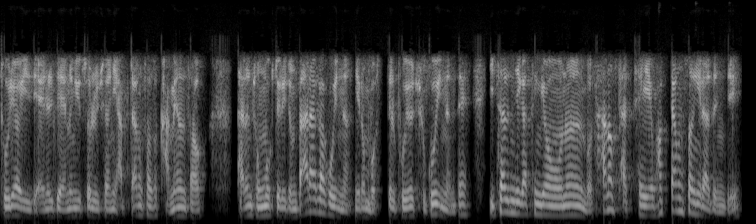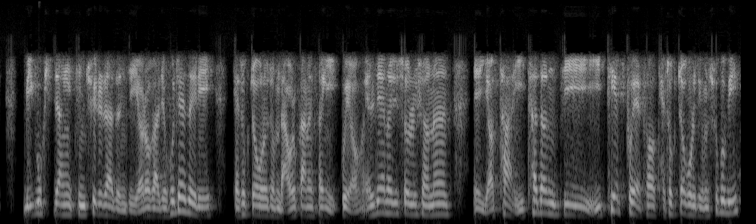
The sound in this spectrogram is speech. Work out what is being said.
도리어 이제 LG 에너지 솔루션이 앞장서서 가면서 다른 종목들이 좀 따라가고 있는 이런 모습들 보여주고 있는데 2차 전지 같은 경우는 뭐 산업 자체의 확장성이라든지 미국 시장의 진출이라든지 여러 가지 호재들이 계속적으로 좀 나올 가능성이 있고요. LG 에너지 솔루션은 여타 2차 전지 ETF에서 계속적으로 지금 수급이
